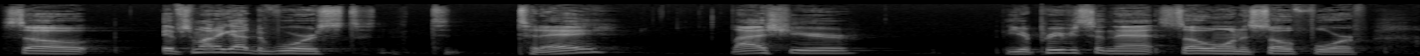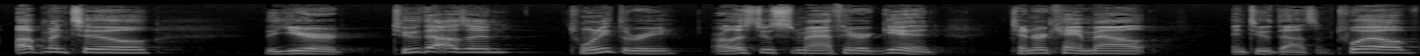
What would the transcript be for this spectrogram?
So if somebody got divorced t- today, last year, the year previous to that, so on and so forth, up until the year 2023, or let's do some math here again. Tinder came out in 2012,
